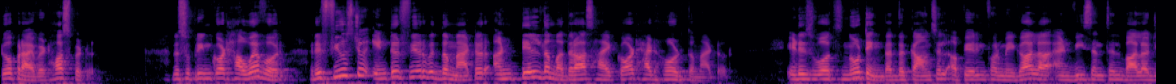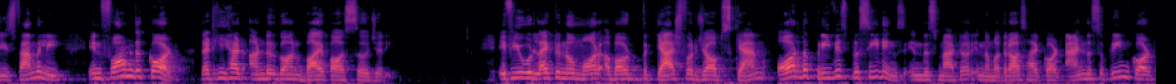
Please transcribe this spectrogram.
to a private hospital. The Supreme Court, however, refused to interfere with the matter until the Madras High Court had heard the matter. It is worth noting that the counsel appearing for Meghala and V. Senthil Balaji's family informed the court that he had undergone bypass surgery. If you would like to know more about the cash for jobs scam or the previous proceedings in this matter in the Madras High Court and the Supreme Court,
